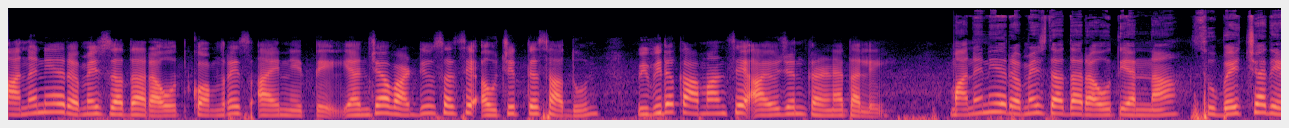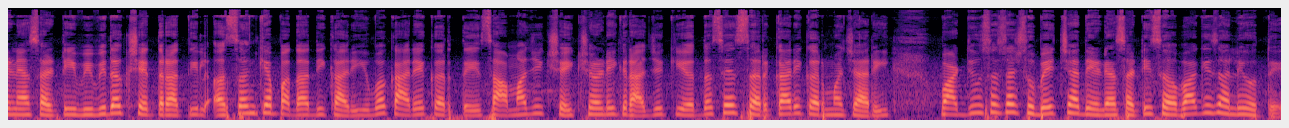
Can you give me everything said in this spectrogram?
माननीय रमेशदादा राऊत काँग्रेस आय नेते यांच्या वाढदिवसाचे औचित्य साधून विविध कामांचे आयोजन करण्यात आले. माननीय रमेशदादा राऊत यांना शुभेच्छा देण्यासाठी विविध क्षेत्रातील असंख्य पदाधिकारी व कार्यकर्ते सामाजिक शैक्षणिक राजकीय तसेच सरकारी कर्मचारी वाढदिवसाच्या शुभेच्छा देण्यासाठी सहभागी झाले होते.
